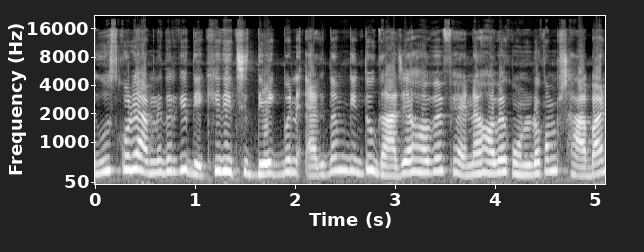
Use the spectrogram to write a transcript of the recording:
ইউজ করে আপনাদেরকে দেখিয়ে দিচ্ছি। দেখবেন একদম কিন্তু গাঁজা হবে, ফেনা হবে, কোনো রকম সাবান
